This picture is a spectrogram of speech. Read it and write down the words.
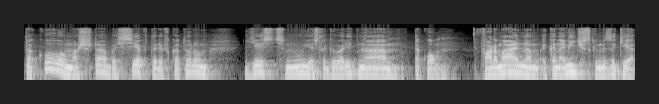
такого масштаба секторе, в котором есть, ну, если говорить на таком формальном экономическом языке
